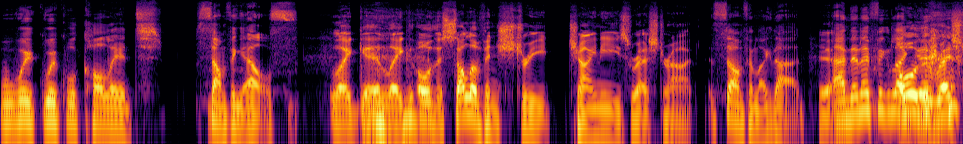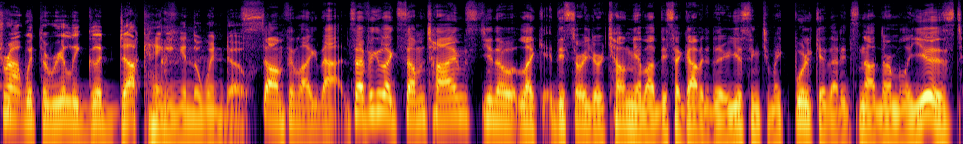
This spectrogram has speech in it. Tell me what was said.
we we will call it something else, Like, uh, like, oh, the Sullivan Street Chinese restaurant. something like that. Yeah. And then I think like oh, the restaurant with the really good duck hanging in the window. something like that. So I think like sometimes, you know, like this story you're telling me about this agave that they're using to make pulque that it's not normally used.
